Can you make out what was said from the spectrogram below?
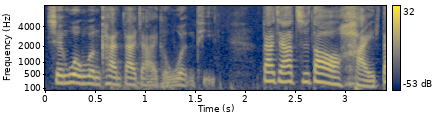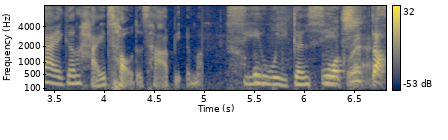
先问问看大家一个问题：大家知道海带跟海草的差别吗？Seaweed 跟 sea 我知道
